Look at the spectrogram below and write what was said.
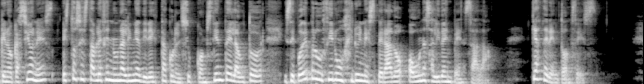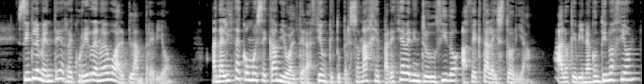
que en ocasiones estos establecen una línea directa con el subconsciente del autor y se puede producir un giro inesperado o una salida impensada. ¿Qué hacer entonces? Simplemente recurrir de nuevo al plan previo. Analiza cómo ese cambio o alteración que tu personaje parece haber introducido afecta a la historia, a lo que viene a continuación,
